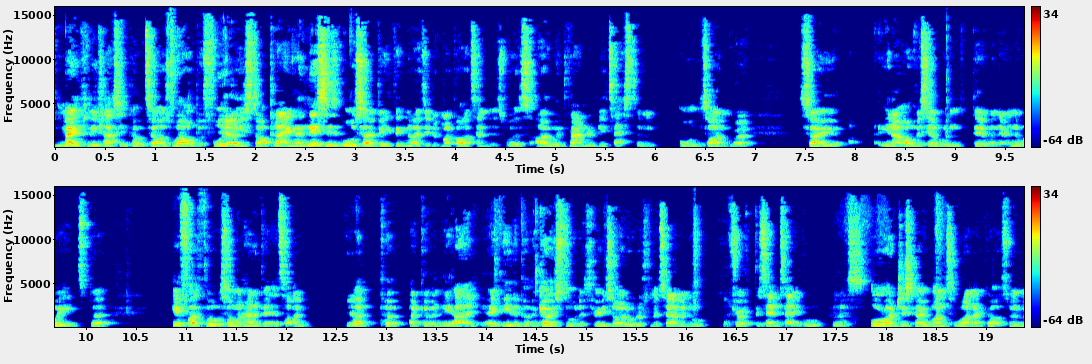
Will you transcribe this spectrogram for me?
make me classic cocktails well before Yeah. you start playing. And this is also a big thing that I did with my bartenders was I would randomly test them all the time. Right. So you know, obviously I wouldn't do it when they're in the weeds, but if I thought someone had a bit of time, Yeah. I'd put I put an, I either put a ghost order through, so I'd order from a terminal for a pretend table, Nice. or I'd just go one to one. I'd go up to them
